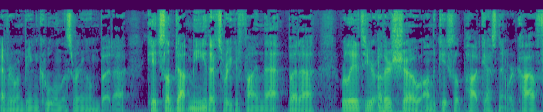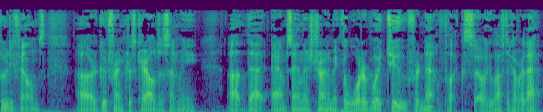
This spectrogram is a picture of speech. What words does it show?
everyone being cool in this room. But uh, cageclub.me, that's where you could find that. But uh, related to your other show on the Cage Club Podcast Network, Kyle Foodie Films, uh, our good friend Chris Carroll just sent me uh, that Adam Sandler is trying to make The Waterboy 2 for Netflix. So you'll have to cover that.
